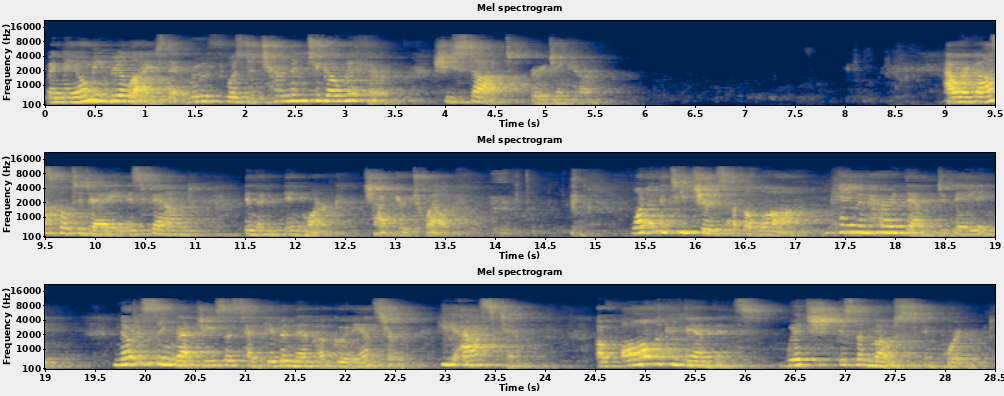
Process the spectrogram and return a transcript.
When Naomi realized that Ruth was determined to go with her, she stopped urging her. Our gospel today is found in, the, in Mark chapter 12. One of the teachers of the law came and heard them debating. Noticing that Jesus had given them a good answer, he asked him, Of all the commandments, which is the most important?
